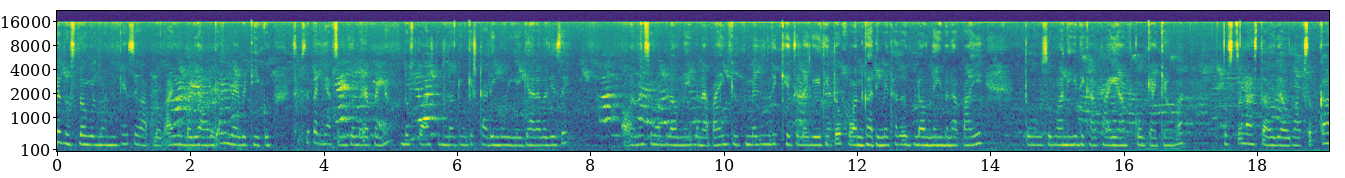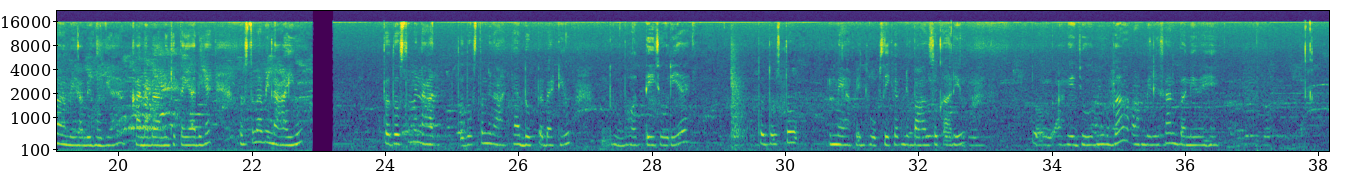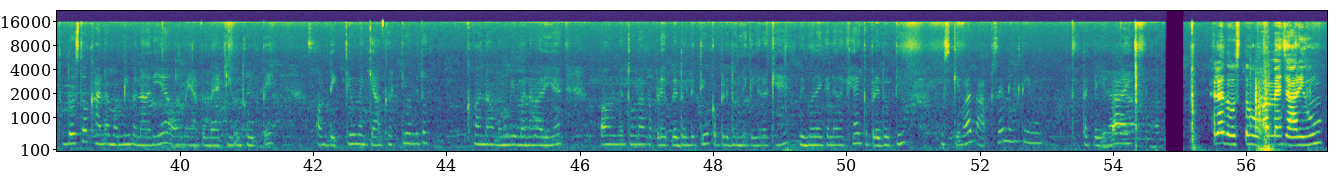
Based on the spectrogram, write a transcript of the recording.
Hello दोस्तों good morning कैसे हो आप लोग आए बढ़िया होंगे और मैं भी ठीक हूँ। सबसे पहले आप सभी को मेरा प्रणाम। दोस्तों, आज की ब्लॉगिंग की स्टार्टिंग हो रही है ग्यारह बजे से और मैं सुबह ब्लॉग नहीं बना पाई क्योंकि मैं जल्दी खेत चला गई थी तो फ़ोन घर ही में था तो ब्लॉग नहीं बना पाई। तो सुबह नहीं दिखा पाई आपको क्या क्या हुआ। दोस्तों, नाश्ता हो गया होगा आप सबका, मेरा भी हो गया है। खाना बनाने की तैयारी है। दोस्तों, मैं अभी नहाई हूँ। तो दोस्तों, मैं नहा तो दोस्तों, मैं नहा के धूप पर बैठी हूँ। धूप बहुत तेज़ हो रही है। तो दोस्तों, मैं यहाँ पे धूप से अपने बाल सुखा रही हूँ। तो आगे जो भी होगा, आप मेरे साथ बने रहें। तो दोस्तों, खाना मम्मी बना रही है और मैं यहाँ पे बैठी हूँ धूप पे। अब देखती हूँ मैं क्या करती हूँ। अभी तो खाना मम्मी बना रही है और मैं थोड़ा कपड़े वपड़े धो लेती हूँ। कपड़े धोने के लिए रखे हैं, भिगोने के लिए रखे हैं, कपड़े धोती हूँ। उसके बाद आपसे मिलती हूँ। तब तक के लिए बाय हेलो दोस्तों, अब मैं जा रही हूँ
